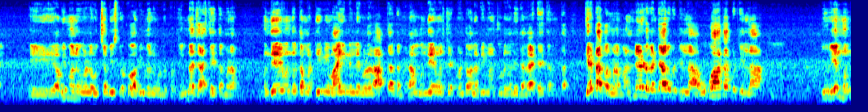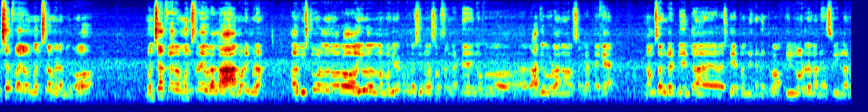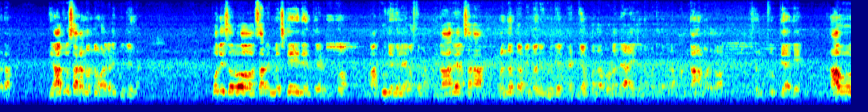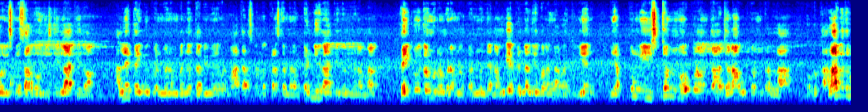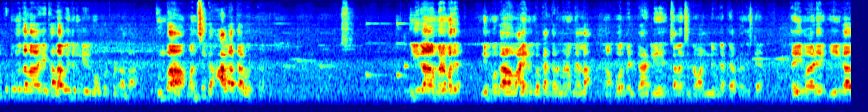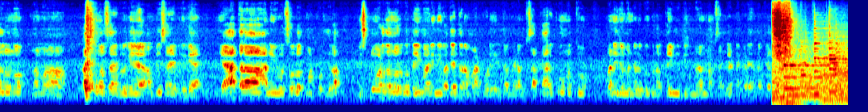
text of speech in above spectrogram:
ಈ ಅಭಿಮಾನಿಗಳನ್ನ ಹುಚ್ಚ ಬೀಸ್ಬೇಕು ಅಭಿಮಾನಿಗಳು ಬಿಟ್ಬಿಡ್ತಾರೆ ಇನ್ನೂ ಜಾಸ್ತಿ ಆಯ್ತಾ ಮೇಡಮ್ ಒಂದೇ ಒಂದು ತಮ್ಮ ಟಿವಿ ವಾಹಿನಿಲೆಗಳು ಆಗ್ತಾ ಇದ್ದ ಮೇಡಮ್ ಒಂದೇ ಒಂದು ಸ್ಟೇಟ್ಮೆಂಟ್ ಅಲ್ಲಿ ಅಭಿಮಾನ ಸ್ಟುಡಿಯೋದಲ್ಲಿ ಗಲಾಟೆ ಆಯ್ತು ಅಂತ ಗೇಟ್ ಹಾಕೋರು ಮೇಡಮ್ ಹನ್ನೆರಡು ಗಂಟೆ ಯಾರು ಬಿಟ್ಟಿಲ್ಲ? ಹೂವು ಹಾಕಕ್ ಬಿಟ್ಟಿಲ್ಲ. ಇವ್ರು ಏನ್ ಮನುಷ್ಯತ್ವ ಇರೋ ಮನುಷ್ಯರ ಮೇಡಮ್ ಇವರು? ಮನುಷ್ಯತ್ವ ಇರೋ ಮನುಷ್ಯರ ಇವರಲ್ಲ? ನೋಡಿ ಮೇಡಮ್ ವಿಷ್ಣುವರ್ಧನ್ ಅವರು, ಇವರು ನಮ್ಮ ವೀರಕುಟುಂಬ ಶ್ರೀನಿವಾಸ ಅವ್ರ ಸಂಘಟನೆ, ಇನ್ನೊಬ್ರು ಅನ್ನೋರ ಸಂಘಟನೆಗೆ. ನಮ್ಮ ಸಂಘಟನೆ ಅಂತ ಸ್ಟೇಟ್ ಬಂದಿದ್ದಾನೆ ಅಂದ್ರು. ಇಲ್ಲಿ ನೋಡಿದ್ರೆ ನನ್ನ ಹೆಸರು ಇಲ್ಲ ಮೇಡಮ್ ಆದ್ರೂ ಸರ ನನ್ನ ಒಳಗಡೆ ಬಿಡಲಿಲ್ಲ. ಪೊಲೀಸರು, ಸರ್ ನಿಮ್ಮ ಸ್ಟೇ ಇದೆ ಅಂತ ಹೇಳ್ಬಿಟ್ಟು ಆ ಪೂಜೆಗೆಲ್ಲ ವ್ಯವಸ್ಥೆ ಮಾಡ್ತಿದ್ದೆ ಆದರೆ ಸಹ ಬಂದಂಥ ಅಭಿಮಾನಿಗಳಿಗೆ ಬ್ಲಡ್ ಕ್ಯಾಂಪೆಲ್ಲ ರೋಡಲ್ಲೇ ಆಯೋಜನೆ ಮಾಡಿದ್ದೆ ಮೇಡಮ್ ಅನುದಾನ ಮಾಡಿದೋ, ಸಂತೃಪ್ತಿಯಾಗಿ ನಾವು ವಿಷ್ಣು ಸಾರ್ದು ಒಂದು ಸ್ಟಿಲ್ ಹಾಕಿದೋ, ಅಲ್ಲೇ ಕೈ ಮುಗ್ಕೊಂಡು ಮೇಡಮ್ ಬಂದಂಥ ಅಭಿಮಾನಿಗಳು ಮಾತಾಡ್ಸ್ಕೊಂಡು ಕಳಿಸ್ತಾರೆ ಮೇಡಮ್ ಕಣ್ಣೀರು ಹಾಕಿದ್ರು ಮೇಡಮ್ ಕೈ ಕುಯ್ಕೊಂಡ್ಬಿಟ್ರು ಮೇಡಮ್ ನಮ್ಮ ಕಣ್ಣು ಮುಂದೆ. ನಮಗೆ ಕಣ್ಣಲ್ಲಿ ನೀರು ಬರಂಗಾಗೋಯ್ತು ಏನು ಈ ಅಪ್ಪನಿಗೆ ಇಷ್ಟೊಂದು ನೋವು ಕೊಡುವಂಥ ಜನ ಹುಟ್ಕೊಂಡ್ಬಿಟ್ರಲ್ಲ, ಒಬ್ರು ಕಲಾವಿದ್ರ ಕುಟುಂಬದಲ್ಲಾಗಿ ಕಲಾವಿದರಿಗೆ ನೋವು ಕೊಟ್ಬಿಟ್ರಲ್ಲ, ತುಂಬಾ ಮನಸ್ಸಿಗೆ ಆಘಾತ ಆಗೋಯ್ತು ಮೇಡಮ್. ಈಗ ಮೇಡಮ್ ಅದೇ ನಿಮ್ಗ ಮುಖಾಂತರ ಮೇಡಮ್, ಎಲ್ಲ ನಾವು ಗೌರ್ಮೆಂಟ್ ಆಗಲಿ, ಚಲನಚಿತ್ರ ವಾಹಿನಿಯಿಂದ ಕೇಳ್ಕೊಳ್ಳೋದಿಷ್ಟೇ ದಯಮಾಡಿ ಈಗಾದ್ರೂ ನಮ್ಮ ರಾಜ್ಕುಮಾರ್ ಸಾಹೇಬ್ರಿಗೆ ಅಂಬರೀಶ್ ಸಾಹೇಬ್ರಿಗೆ, ಯಾವ ಥರ ನೀವು ಸವಲತ್ತು ಮಾಡ್ಕೊಡ್ತೀರಾ ವಿಷ್ಣುವರ್ಧನ್ವರೆಗೂ ದಯಮಾಡಿ ನೀವು ಅದೇ ಥರ ಮಾಡಿಕೊಡಿ ಅಂತ ಮೇಡಮ್ ಸರ್ಕಾರಕ್ಕೂ ಮತ್ತು ವಾಣಿಜ್ಯ ಮಂಡಳಿಗೂ ನಾವು ಕೈ ಮುಗಿದ್ವಿ ಮೇಡಮ್ ನಮ್ಮ ಸಂಘಟನೆ ಕಡೆ ಅಂತ ಕೇಳ್ತೀವಿ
